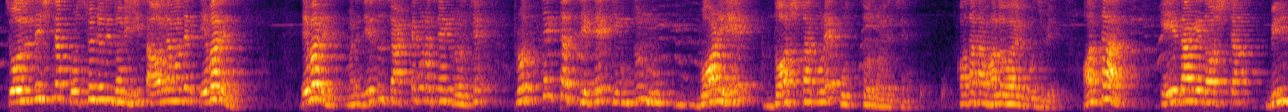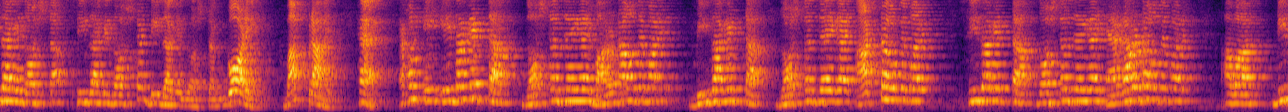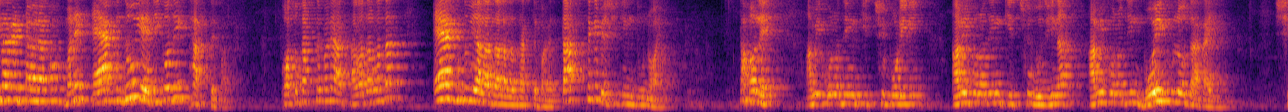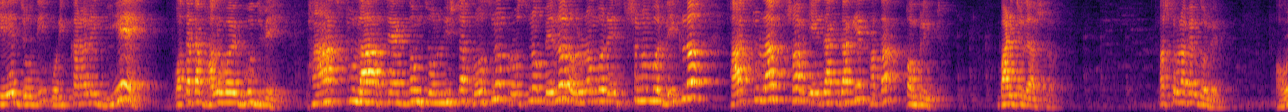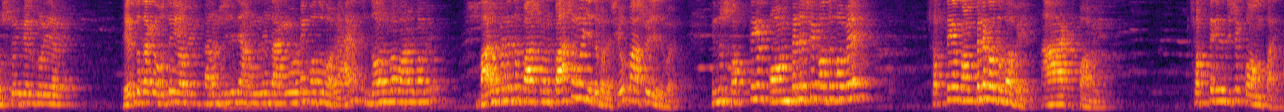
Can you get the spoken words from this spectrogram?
চল্লিশটা প্রশ্ন যদি ধরি, তাহলে আমাদের এভারেজ এভারেজ মানে যেহেতু চারটে করে সেট রয়েছে, প্রত্যেকটা সেটে কিন্তু গড়ে দশটা করে উত্তর রয়েছে। কথাটা ভালোভাবে বুঝবে। অর্থাৎ এ দাগে দশটা, বি দাগে দশটা, সি দাগে দশটা, ডি দাগে দশটা, গড়ে বা প্রায়। হ্যাঁ এখন এই এ দাগেরটা দশটার জায়গায় বারোটা হতে পারে, বি দাগেরটা দশটার জায়গায় আটটা হতে পারে, সি দাগেরটা দশটার জায়গায় এগারোটা হতে পারে, আবার ডি দাগেরটা এরকম মানে এক দুই এদিক ওদিক থাকতে পারে। কত থাকতে পারে? আলাদা আলাদা? এক, দুই আলাদা আলাদা থাকতে পারে। তার থেকে বেশি কিন্তু নয়। তাহলে আমি কোনোদিন কিচ্ছু পড়িনি, আমি কোনোদিন কিচ্ছু বুঝি না আমি কোনোদিন বই খুলেও তাকাই না সে যদি পরীক্ষার হলে গিয়ে কথাটা ভালোভাবে বুঝবে ফার্স্ট টু লাস্ট একদম চল্লিশটা প্রশ্ন প্রশ্ন পেল রোল নম্বর রেজিস্ট্রেশন নম্বর লিখলো ফার্স্ট টু লাস্ট সব এ দাগ দাগে খাতা কমপ্লিট বাড়ি চলে আসলো। পাস করবে না ফেল করবে। অবশ্যই ফেল করে যাবে। ফেল তো তাকে হতেই হবে, কারণ সে যদি আনন্দে দাগে ওঠে, কত পাবে? হাইস্ট দশ বা বারো পাবে। বারো পেলে তো পাস মানে পাসও হয়ে যেতে পারে, সেও পাস হয়ে যেতে পারে। কিন্তু সব থেকে কম পেলে সে কত পাবে? সব থেকে কম পেলে কত পাবে? আট পাবে। সব থেকে যদি সে কম পায়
